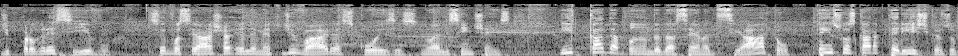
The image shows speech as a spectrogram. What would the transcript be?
de progressivo. Se você acha elementos de várias coisas no Alice in Chains. E cada banda da cena de Seattle tem suas características. O,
